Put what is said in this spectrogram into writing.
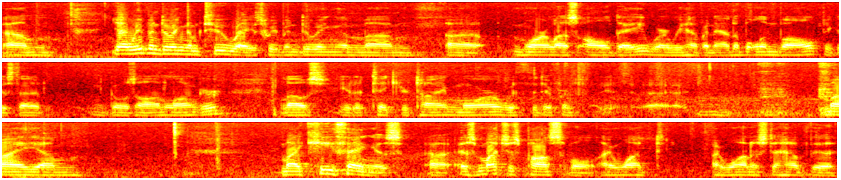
Um, Yeah, we've been doing them two ways. We've been doing them um, uh, more or less all day, where we have an edible involved, because then it goes on longer, allows you to take your time more with the different. uh, My um, my key thing is, uh, as much as possible, I want, I want us to have the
